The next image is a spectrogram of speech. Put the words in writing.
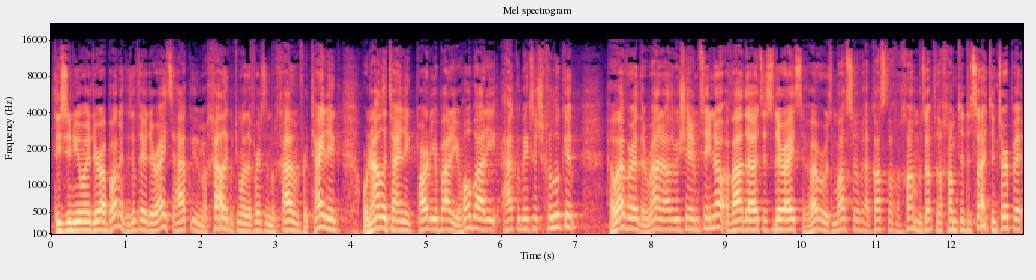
these Yinum are Drabanan because if they're deraisa, how can we be machalik between one of the persons mechavim for tainuk or not l'tainik, part of your body, your whole body? How can we make such a chalukim? However, the Ran and other Rishonim say no. Avada is deraisa. However, it was masur akas l'chacham was up to the chacham to decide to interpret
